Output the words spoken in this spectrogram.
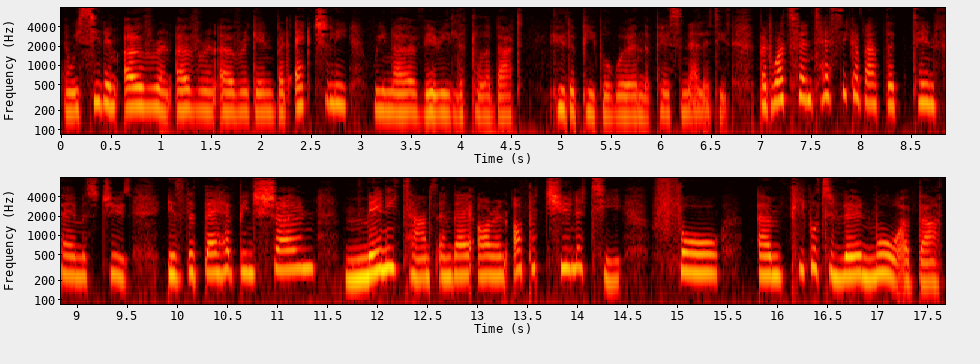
and we see them over and over and over again, but actually we know very little about who the people were and the personalities. But what's fantastic about the 10 famous Jews is that they have been shown many times and they are an opportunity for um, people to learn more about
